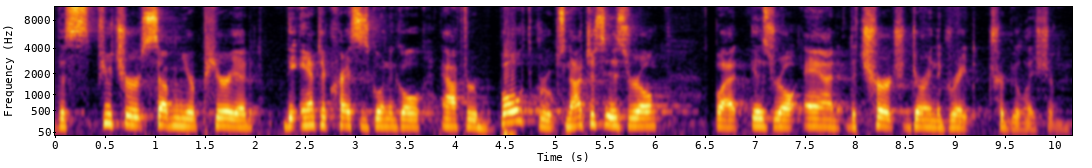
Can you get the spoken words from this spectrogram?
this future seven year period. The Antichrist is going to go after both groups, not just Israel, but Israel and the church during the Great Tribulation.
